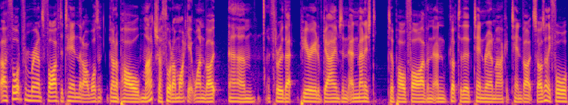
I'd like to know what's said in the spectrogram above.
I thought from rounds five to ten that I wasn't going to poll much. I thought I might get one vote um, through that period of games, and, and managed to poll five, and, and got to the ten round mark at ten votes. So I was only four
